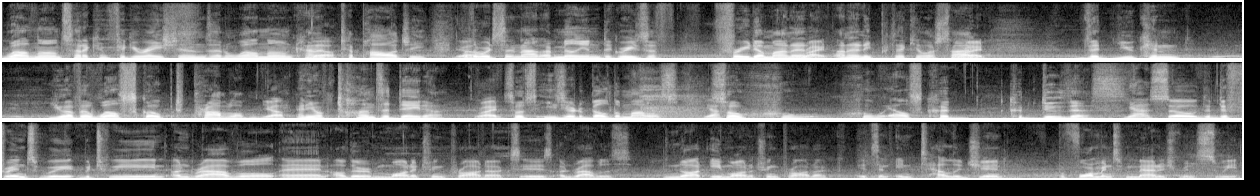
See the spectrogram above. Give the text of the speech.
well-known set of configurations and a well-known kind of topology. In Yeah. other words, they're not a million degrees of freedom on any, Right. on any particular side. Right. That you can, you have a well-scoped problem Yep. and you have tons of data. Right. So it's easier to build the models. Yeah. So who, who else could, could do this? Yeah, so the difference between Unravel and other monitoring products is Unravel is not a monitoring product, it's an intelligent performance management suite.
